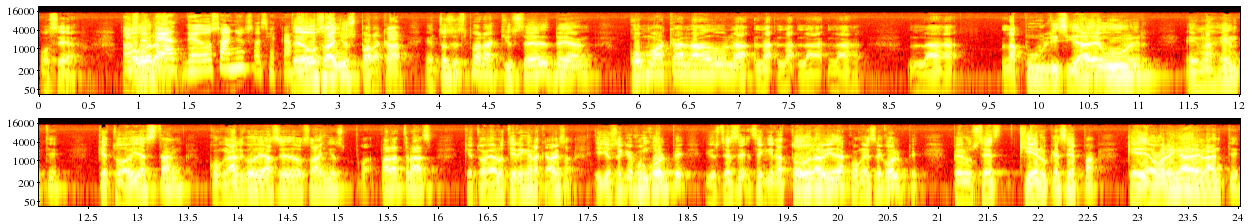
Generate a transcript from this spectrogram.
O sea, ahora... De, de, dos años hacia acá. De dos años para acá. Entonces, para que ustedes vean cómo ha calado la, la, la, la, la publicidad de Uber en la gente que todavía están con algo de hace dos años para atrás, que todavía lo tienen en la cabeza. Y yo sé que fue un golpe y usted se, seguirá toda una vida con ese golpe, pero usted quiero que sepa que de ahora en adelante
